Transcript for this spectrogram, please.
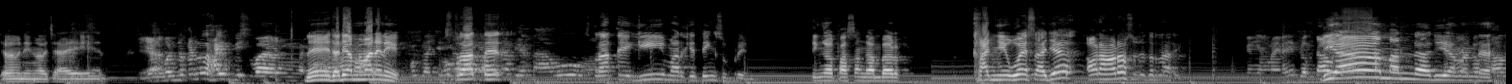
Coba mending gue bacain. Ya, itu kan lu hype bis, Wan. Nih, tadi sampai mana nih? Strate- tahu. Strategi marketing Supreme. Tinggal pasang gambar Kanye West aja orang-orang sudah tertarik. Yang lain-lainnya belum tahu. Diam Anda, diam Anda. tahu.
